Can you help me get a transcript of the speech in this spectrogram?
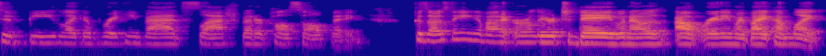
to be like a Breaking Bad slash Better Call Saul thing. Because I was thinking about it earlier today when I was out riding my bike. I'm like,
